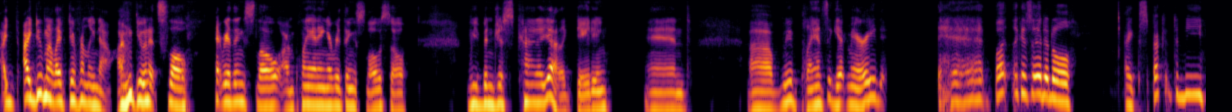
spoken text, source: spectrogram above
I I do my life differently now. I'm doing it slow. Everything's slow. I'm planning everything's slow. So we've been just kind of yeah, like dating and uh we have plans to get married. Eh, but like I said, it'll I expect it to be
